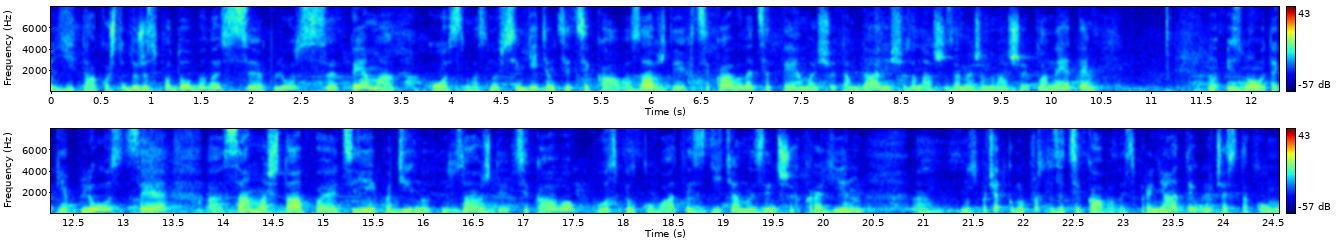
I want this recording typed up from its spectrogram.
їй також це дуже сподобалось. Е, Плюс тема космос. Ну всім дітям це цікаво. Завжди їх цікавила ця тема, що там далі, що за нашу за межами нашої планети. Ну і знову таки, плюс це сам масштаб е, цієї події. Ну ну, завжди цікаво поспілкуватися з дітями з інших країн. Е, Ну, спочатку ми просто зацікавились прийняти участь в такому,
